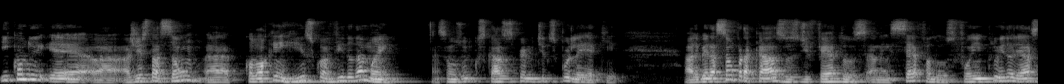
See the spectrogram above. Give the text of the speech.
e quando é, a, gestação coloca em risco a vida da mãe. Né, são os únicos casos permitidos por lei aqui. A liberação para casos de fetos anencéfalos foi incluída, aliás,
